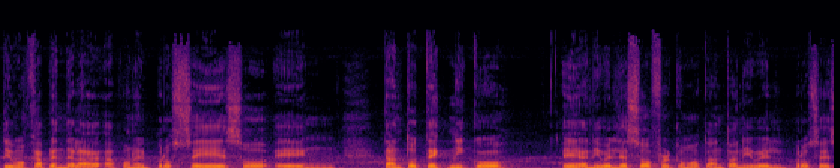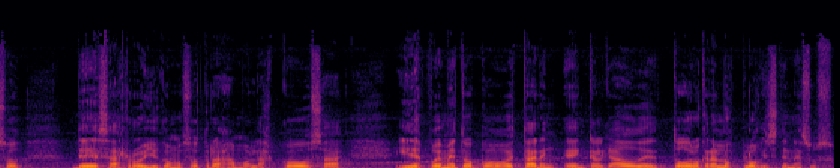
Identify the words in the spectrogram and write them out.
tuvimos que aprender a, poner procesos en tanto técnico eh, a nivel de software como tanto a nivel procesos de desarrollo y cómo nosotros trabajamos las cosas. Y después me tocó estar en- encargado de todo lo que eran los plugins de Nessus.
